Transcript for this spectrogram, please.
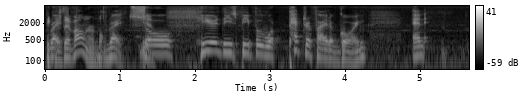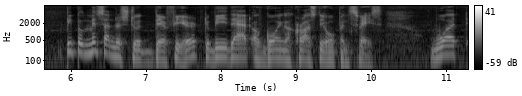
because Right. they're vulnerable. Right. So here these people were petrified of going, and people misunderstood their fear to be that of going across the open space. What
